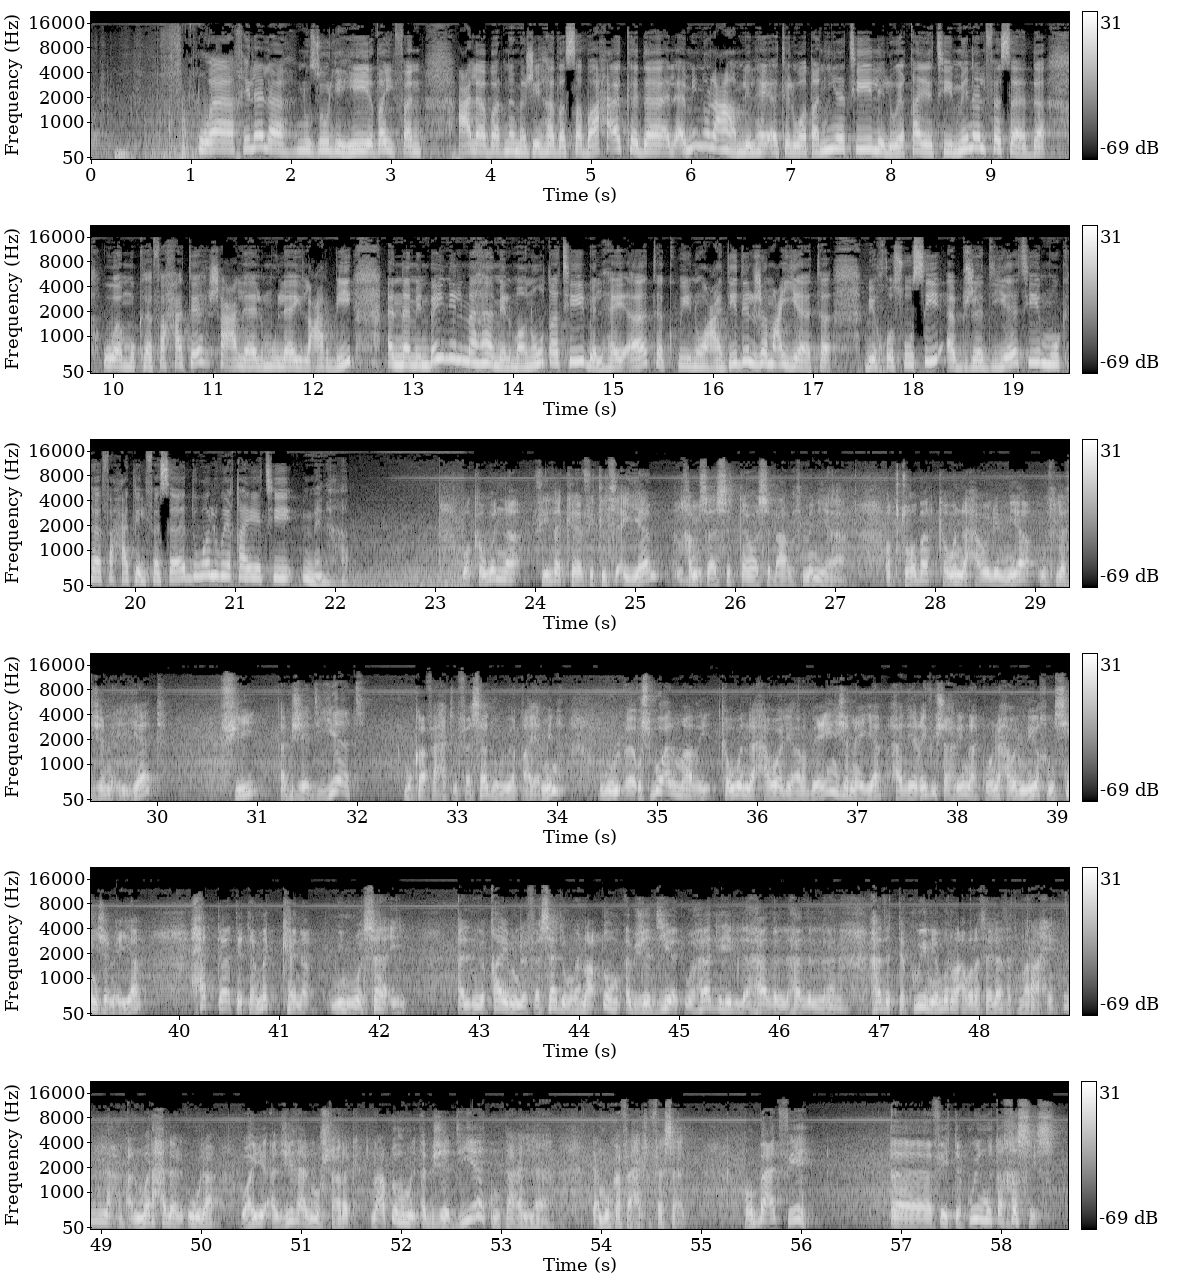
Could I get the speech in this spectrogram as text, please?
وخلال نزوله ضيفا على برنامج هذا الصباح أكد الأمين العام للهيئة الوطنية للوقاية من الفساد ومكافحته شعلال مولاي العربي أن من بين المهام المنوطة بالهيئة تكوين عديد الجمعيات بخصوص أبجديات مكافحة الفساد والوقاية منها. وكونا في ذاك في ثلاث أيام 5 6 و7 و8 أكتوبر كونا حوالي 103 جمعيات. في أبجديات مكافحة الفساد والوقاية منه. والأسبوع الماضي كونا حوالي 40 جمعية هذه غير في شهرين كونا حوالي 150 جمعية حتى تتمكن من وسائل الوقاية من الفساد. ونعطوهم أبجديات وهذه ال هذا ال هذا ال هذا التكوين يمر عبر ثلاثة مراحل. نعم. المرحلة الأولى وهي الجذع المشترك. نعطوهم الأبجديات نتاع نتاع مكافحة الفساد. ومن بعد فيه آه فيه تكوين متخصص.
